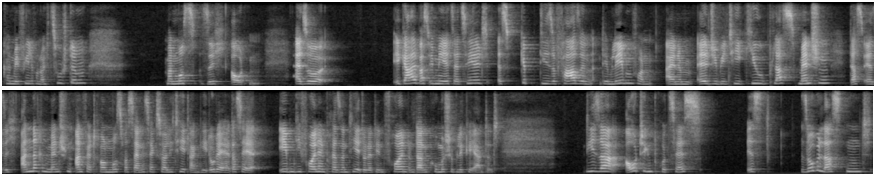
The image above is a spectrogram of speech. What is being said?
können mir viele von euch zustimmen. Man muss sich outen. Also, egal was ihr mir jetzt erzählt, es gibt diese Phase in dem Leben von einem LGBTQ-Plus-Menschen, dass er sich anderen Menschen anvertrauen muss, was seine Sexualität angeht. Oder dass er eben die Freundin präsentiert oder den Freund und dann komische Blicke erntet. Dieser Outing-Prozess ist so belastend,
